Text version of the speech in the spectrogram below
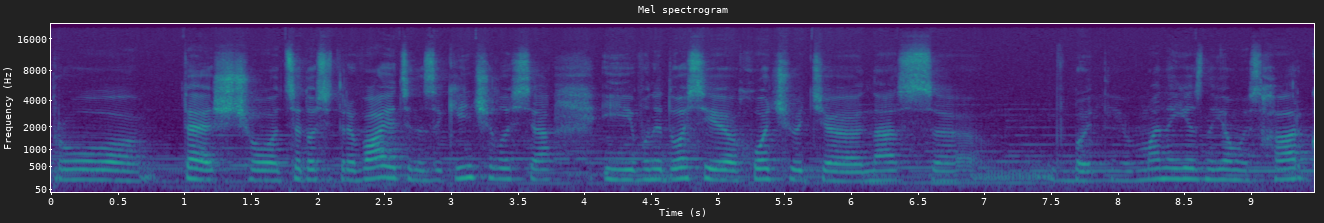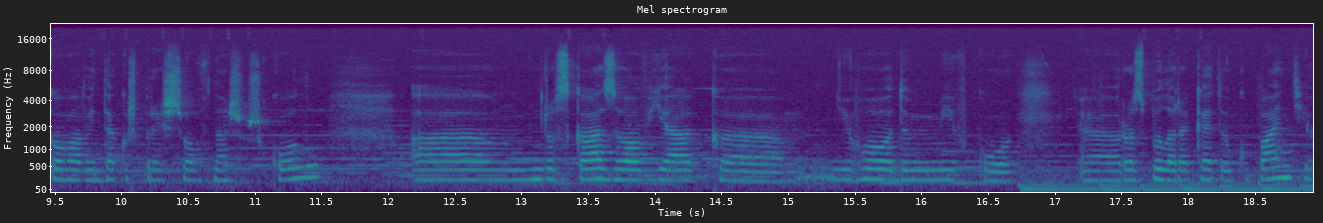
про те, що це досі триває, це не закінчилося, і вони досі хочуть нас вбити. В мене є знайомий з Харкова, він також прийшов в нашу школу. Він розказував, як його домівку розбили ракети окупантів.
